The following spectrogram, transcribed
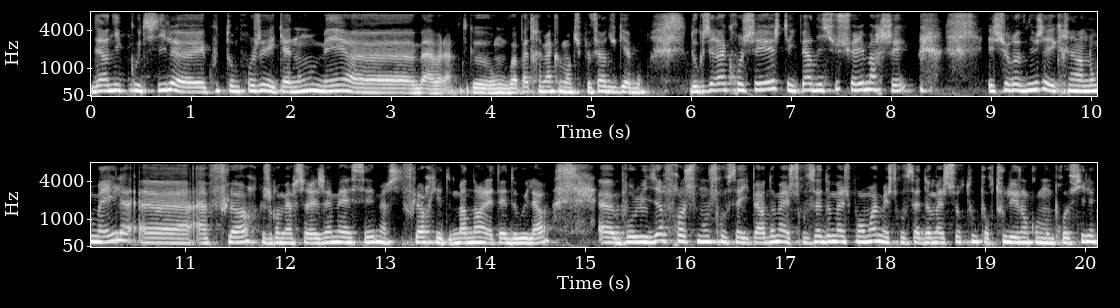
Dernier coup de fil. écoute ton projet est canon mais bah voilà on voit pas très bien comment tu peux faire du Gabon. Donc j'ai raccroché. J'étais hyper déçue. Je suis allée marcher et je suis revenue. J'ai écrit un long mail à Flore que je remercierai jamais assez. Merci Flore qui est maintenant à la tête de Willa lui dire franchement, je trouve ça hyper dommage. Je trouve ça dommage pour moi, mais je trouve ça dommage surtout pour tous les gens qui ont mon profil,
